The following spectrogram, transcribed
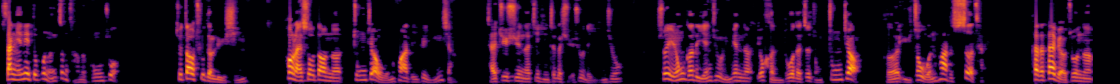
三年内都不能正常的工作，就到处的旅行。后来受到呢宗教文化的一个影响。才继续呢进行这个学术的研究，所以荣格的研究里面呢有很多的这种宗教和宇宙文化的色彩。他的代表作呢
